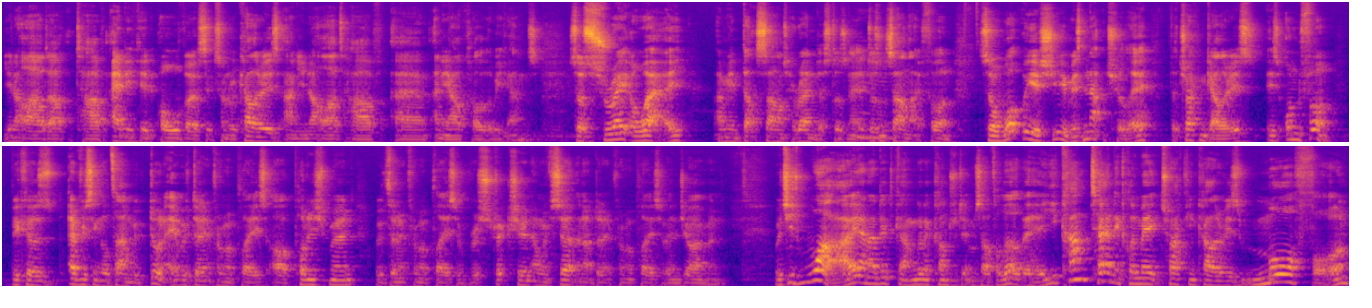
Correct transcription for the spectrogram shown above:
you're not allowed to have anything over 600 calories, and you're not allowed to have um, any alcohol at the weekends. So straight away, I mean, that sounds horrendous, doesn't it? It doesn't sound like fun. So what we assume is naturally that tracking calories is unfun because every single time we've done it, we've done it from a place of punishment, we've done it from a place of restriction, and we've certainly not done it from a place of enjoyment. Which is why, and I did, I'm going to contradict myself a little bit here. You can technically make tracking calories more fun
